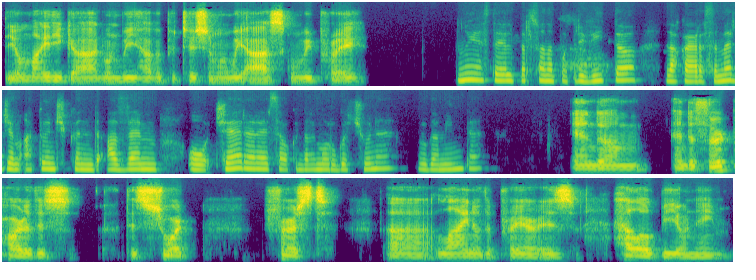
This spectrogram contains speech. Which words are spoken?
the almighty god when we have a petition when we ask when we pray Nu este el persoana potrivită la care să mergem atunci când avem o cerere sau când avem o rugăciune, rugăminte? and um and the third part of this this short first uh line of the prayer is hallowed be your name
